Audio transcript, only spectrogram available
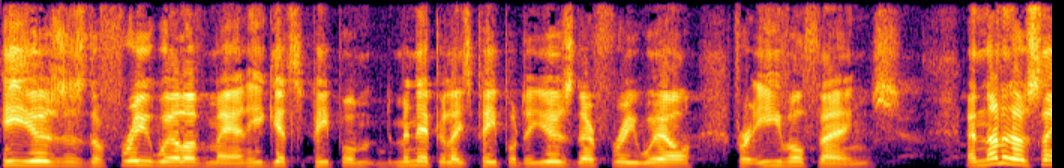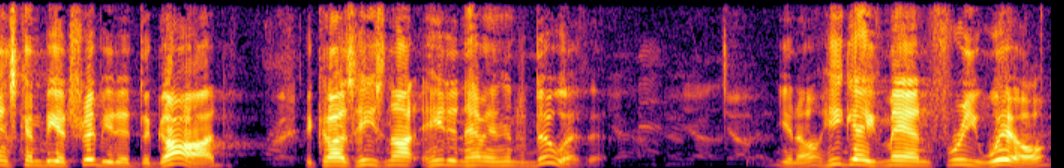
He uses the free will of man. He gets people, manipulates people to use their free will for evil things. And none of those things can be attributed to God because he's not, he didn't have anything to do with it. You know, he gave man free will,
